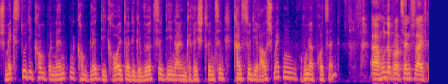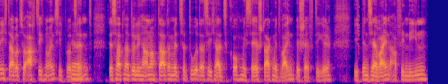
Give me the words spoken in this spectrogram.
schmeckst du die Komponenten komplett, die Kräuter, die Gewürze, die in einem Gericht drin sind? Kannst du die rausschmecken, 100 Prozent? 100 äh, Prozent vielleicht nicht, aber zu 80, 90 Prozent. Ja. Das hat natürlich auch noch damit zu tun, dass ich als Koch mich sehr stark mit Wein beschäftige. Ich bin sehr weinaffinin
